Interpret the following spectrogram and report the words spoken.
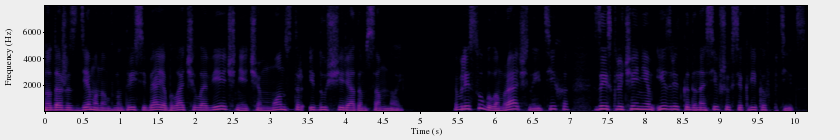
Но даже с демоном внутри себя я была человечнее, чем монстр, идущий рядом со мной. В лесу было мрачно и тихо, за исключением изредка доносившихся криков птиц.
